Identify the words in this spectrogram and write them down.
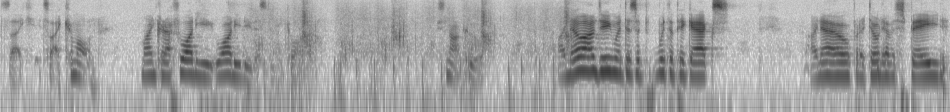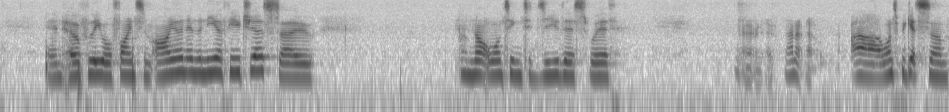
It's like it's like, come on, Minecraft. Why do you why do you do this to me? Come on. It's not cool. I know I'm doing with this with a pickaxe. I know, but I don't have a spade. And hopefully we'll find some iron in the near future, so I'm not wanting to do this with I don't know. I don't know. Uh once we get some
